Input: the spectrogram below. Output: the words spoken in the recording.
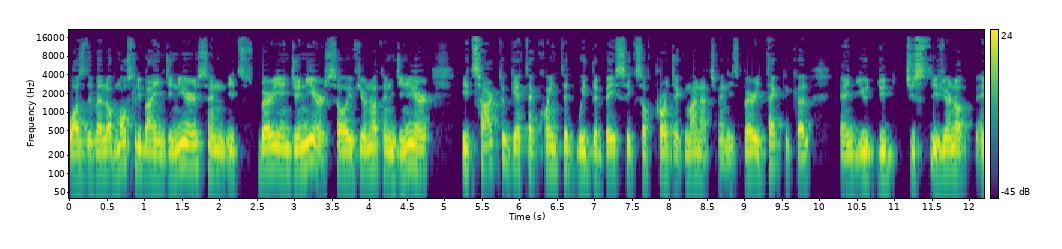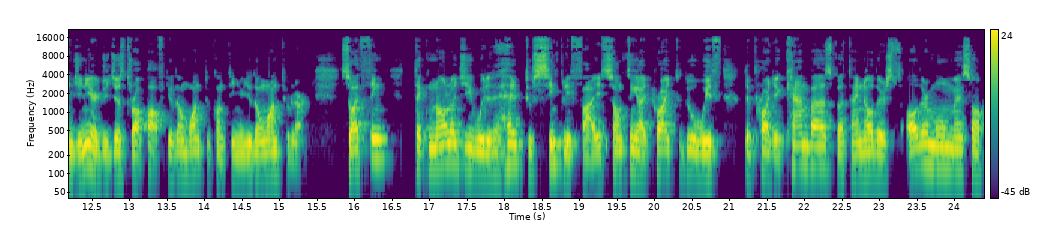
was developed mostly by engineers and it's very engineer. So if you're not an engineer, it's hard to get acquainted with the basics of project management. It's very technical and you, you just, if you're not engineer, you just drop off. You don't want to continue. You don't want to learn. So I think technology will help to simplify something I tried to do with the project canvas, but I know there's other movements. So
